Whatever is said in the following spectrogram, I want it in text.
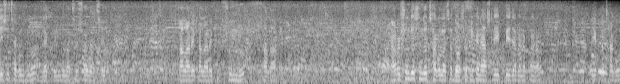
দেশি ছাগলগুলো ব্ল্যাক বেঙ্গল আছে সব আছে। কালারে কালারে খুব সুন্দর সাদা। আরও সুন্দর সুন্দর ছাগল আছে দর্শক এখানে আসলে পেয়ে যাবেন আপনারা। এই একটা ছাগল।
